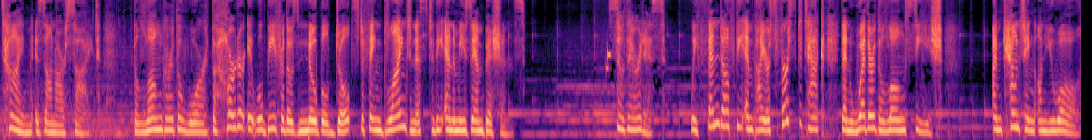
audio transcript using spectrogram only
time is on our side. The longer the war, the harder it will be for those noble dolts to feign blindness to the enemy's ambitions. So there it is. We fend off the Empire's first attack, then weather the long siege. I'm counting on you all.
